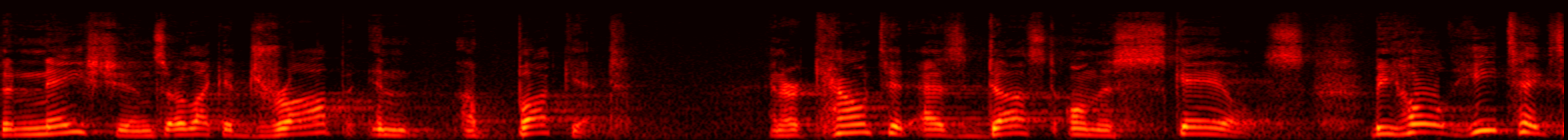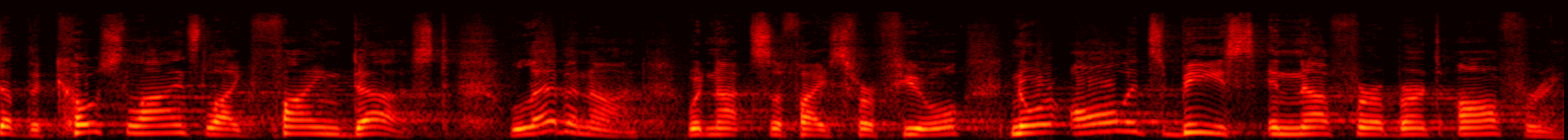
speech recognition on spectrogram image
the nations are like a drop in a bucket and are counted as dust on the scales. Behold, he takes up the coastlines like fine dust. Lebanon would not suffice for fuel, nor all its beasts enough for a burnt offering.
